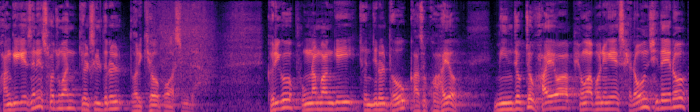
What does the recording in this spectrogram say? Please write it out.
관계 개선의 소중한 결실들을 돌이켜 보았습니다. 그리고 북남 관계의 전진을 더욱 가속화하여 민족적 화해와 평화 번영의 새로운 시대로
